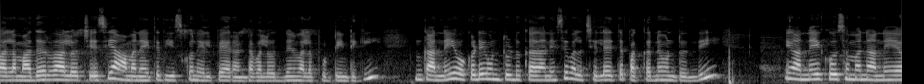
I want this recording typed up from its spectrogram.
వాళ్ళ మదర్ వాళ్ళు వచ్చేసి ఆమెనైతే తీసుకొని వెళ్ళిపోయారంట వాళ్ళ వద్దని వాళ్ళ పుట్టింటికి. ఇంకా అన్నయ్య ఒకడే ఉంటుండు కదా అనేసి వాళ్ళ చెల్లి అయితే పక్కనే ఉంటుంది. ఇక అన్నయ్య కోసం అని అన్నయ్య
